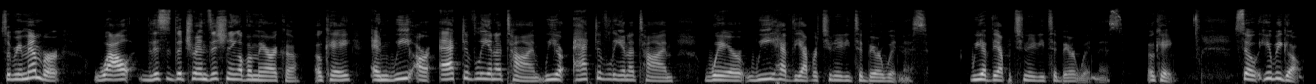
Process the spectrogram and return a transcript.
So remember, while this is the transitioning of America, okay, and we are actively in a time, we are actively in a time where we have the opportunity to bear witness. We have the opportunity to bear witness. Okay, so here we go.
